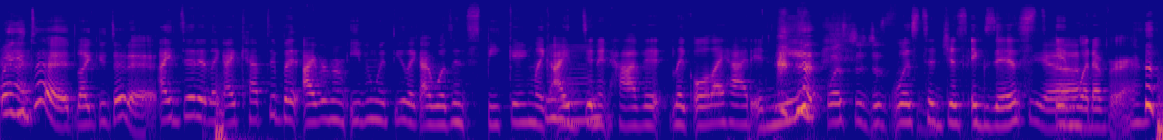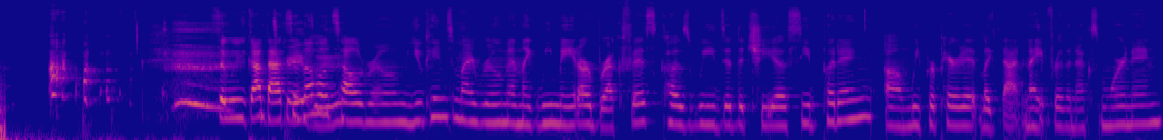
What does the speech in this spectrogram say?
But you did. Like, you did it. I did it, like I kept it, but I remember even with you, like I wasn't speaking, like I Mm-hmm. didn't have it, like all I had in me was to just. was to just exist Yeah. in whatever. So we got back to the hotel room. You came to my room and like we made our breakfast because we did the chia seed pudding. Um, we prepared it like that night for the next morning,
